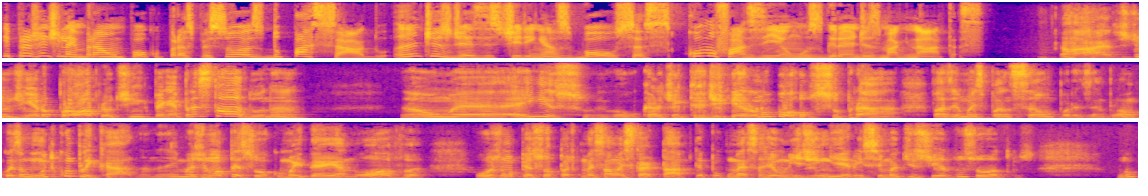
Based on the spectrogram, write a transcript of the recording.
E para a gente lembrar um pouco para as pessoas do passado, antes de existirem as bolsas, como faziam os grandes magnatas? Ah, eles tinham dinheiro próprio, tinha que pegar emprestado, né? Então é, é isso. O cara tinha que ter dinheiro no bolso para fazer uma expansão, por exemplo. É uma coisa muito complicada. Né? Imagina uma pessoa com uma ideia nova. Hoje uma pessoa pode começar uma startup e depois começa a reunir dinheiro em cima disso, dinheiro dos outros. No,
